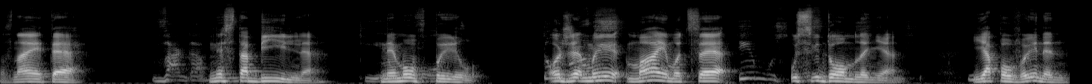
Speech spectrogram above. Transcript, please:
знаєте, нестабільна, немов пил. Отже, ми маємо це усвідомлення. Я повинен.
